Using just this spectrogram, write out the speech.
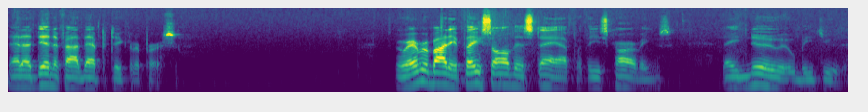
that identified that particular person. So everybody, if they saw this staff with these carvings, they knew it would be Judah.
